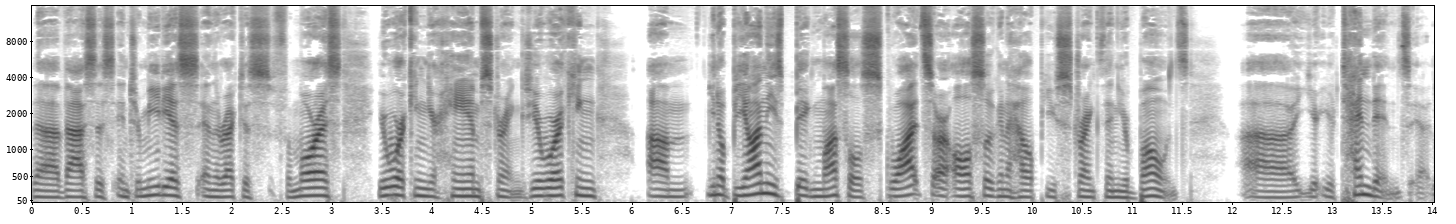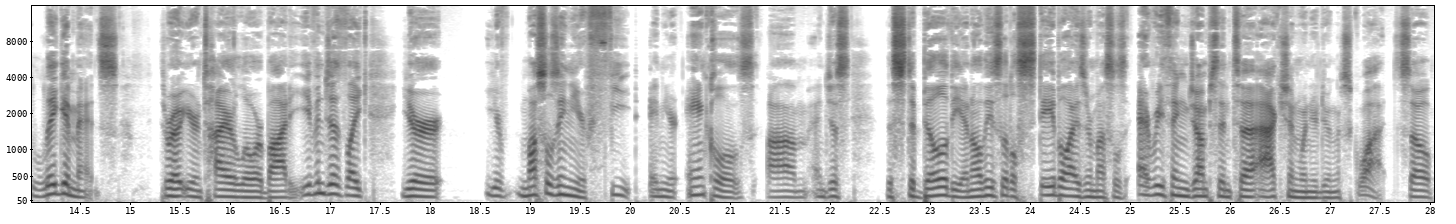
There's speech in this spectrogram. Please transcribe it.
the vastus intermedius, and the rectus femoris. You're working your hamstrings. You're working, um, you know, beyond these big muscles. Squats are also going to help you strengthen your bones, uh, your your tendons, uh, ligaments throughout your entire lower body. Even just like your your muscles in your feet and your ankles, um, and just the stability and all these little stabilizer muscles, everything jumps into action when you're doing a squat. So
